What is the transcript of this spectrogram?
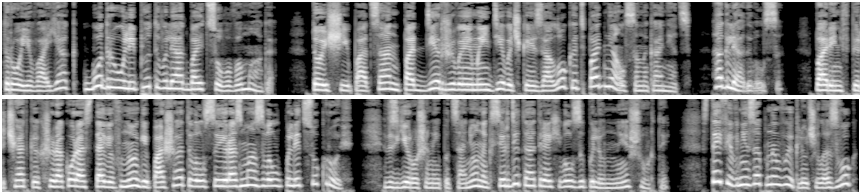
Трое вояк бодро улепетывали от бойцового мага. Тощий пацан, поддерживаемый девочкой за локоть, поднялся, наконец. Оглядывался. Парень в перчатках, широко расставив ноги, пошатывался и размазывал по лицу кровь. Взъерошенный пацаненок сердито отряхивал запыленные шорты. Стефи внезапно выключила звук,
